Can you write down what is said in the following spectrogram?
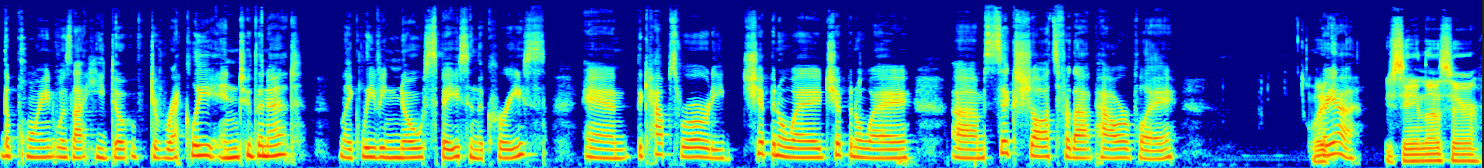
the point was that he dove directly into the net like leaving no space in the crease. And the Caps were already chipping away, chipping away. Um, six shots for that power play. Like, but yeah. You seeing this here?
